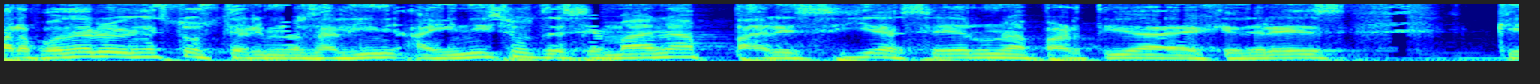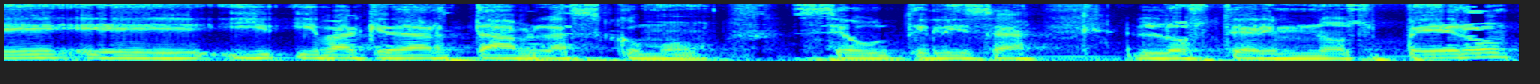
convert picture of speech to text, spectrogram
para ponerlo en estos términos, a inicios de semana parecía ser una partida de ajedrez que eh, iba a quedar tablas como se utiliza los términos, pero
